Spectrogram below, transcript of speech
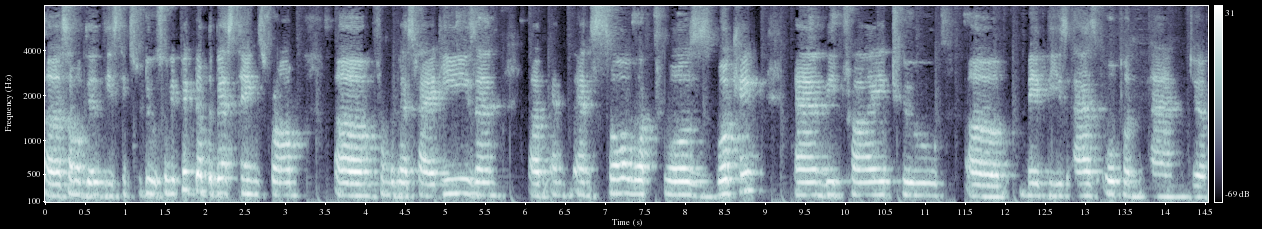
uh, some of the, these things to do. So we picked up the best things from uh, from the best IITs and, um, and and saw what was working, and we try to uh, make these as open and uh,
